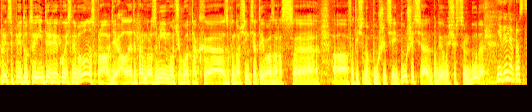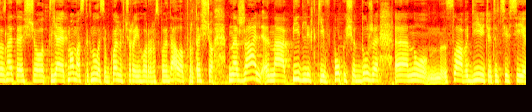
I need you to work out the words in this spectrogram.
Принципі, тут інтриги якоїсь не було насправді, але тепер ми розуміємо, чого так е, законодавча ініціатива зараз е, фактично пушиться і пушиться. Подивимося, що з цим буде. Єдине, просто знаєте, що от я як мама стикнулася буквально вчора. Єгор розповідала про те, що на жаль, на підлітків поки що дуже е, ну слабо діють от ці всі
